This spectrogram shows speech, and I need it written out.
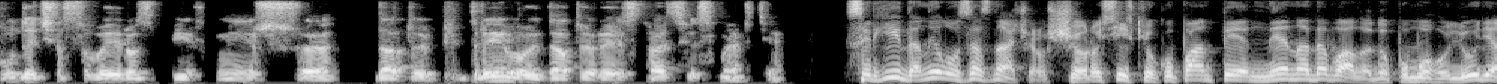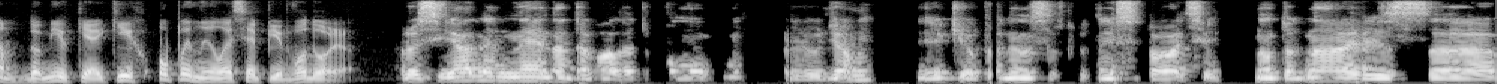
буде часовий розбіг між датою підриву і датою реєстрації смерті. Сергій Данилов зазначив, що російські окупанти не надавали допомогу людям, домівки яких опинилися під водою. Росіяни не надавали допомогу людям, які опинилися в скрутній ситуації. От одна із е,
